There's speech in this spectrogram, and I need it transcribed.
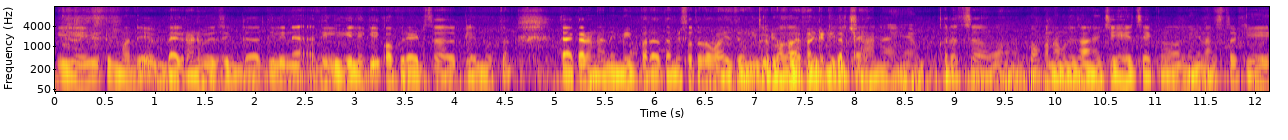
की यूट्यूबमध्ये बॅकग्राऊंड म्युझिक दिली नाही दिली गेली की कॉपीराईटचं क्लेम होतं. त्या कारणाने मी परत आम्ही स्वतःचा व्हॉईस देऊन व्हिडिओ कंटिन्यू करत आहे. छान आहे. खरंच कोकणामध्ये जाण्याची हेच एक मेन असतं की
